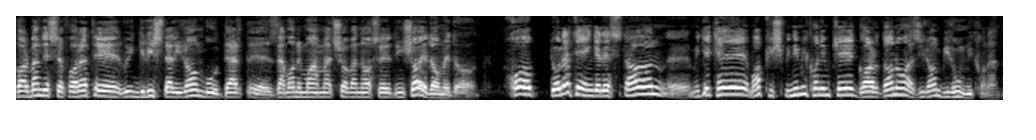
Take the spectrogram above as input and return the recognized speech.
کارمند سفارت رو انگلیس در ایران بود در زمان محمد و ناصرالدین شاه ادامه داد. خب دولت انگلستان میگه که ما پیش بینی می‌کنیم که گاردان رو از ایران بیرون می‌کنن.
